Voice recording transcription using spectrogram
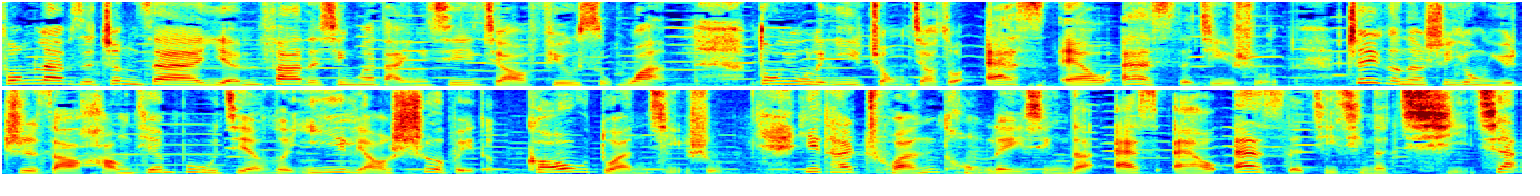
Formlabs 正在研发的新款打印机叫 Fuse One，动用了一种叫做 SLS 的技术。这个呢是用于制造航天部件和医疗设备的高端技术。一台传统类型的 SLS 的机器呢，起价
